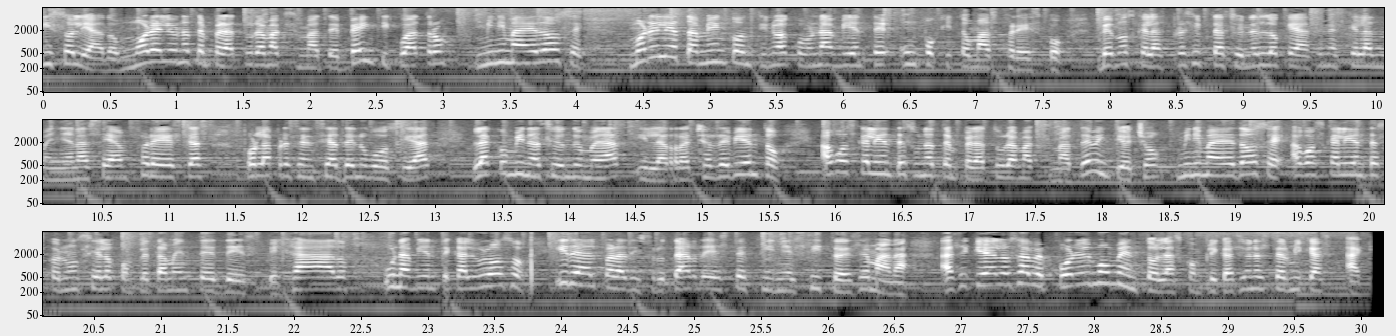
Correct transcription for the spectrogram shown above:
y soleado. Morelia una temperatura máxima de 24, mínima de 12. Morelia también continúa con un ambiente un poquito más fresco. Vemos que las precipitaciones lo que hacen es que las mañanas sean frescas por la presencia de nubosidad, la combinación de humedad y las rachas de viento. Aguascalientes una temperatura máxima de 28, mínima de 12. Aguascalientes con un cielo completamente despejado, un ambiente caluroso, ideal para disfrutar de este finecito de semana. Así que ya lo sabe, por el momento las complicaciones térmicas aquí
